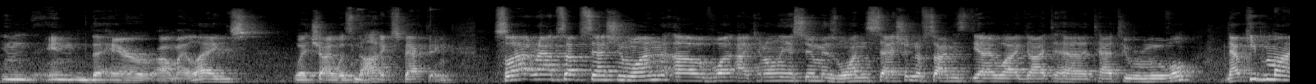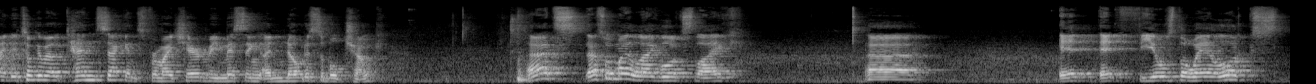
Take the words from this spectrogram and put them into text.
in in the hair on my legs, which I was not expecting. So that wraps up session one of what I can only assume is one session of Simon's DIY Guide to uh, Tattoo Removal. Now keep in mind, it took about 10 seconds for my chair to be missing a noticeable chunk. That's, that's what my leg looks like. Uh, it, it feels the way it looks.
